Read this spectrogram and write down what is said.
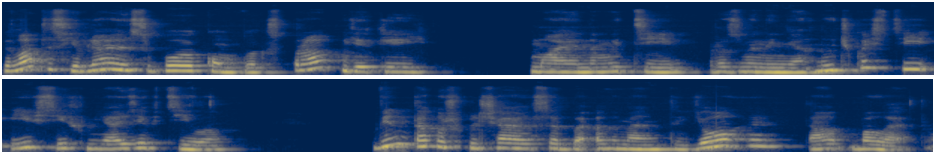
Пілатес являє собою комплекс вправ, який має на меті розвинення гнучкості і всіх м'язів тіла. Він також включає в себе елементи йоги та балету.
